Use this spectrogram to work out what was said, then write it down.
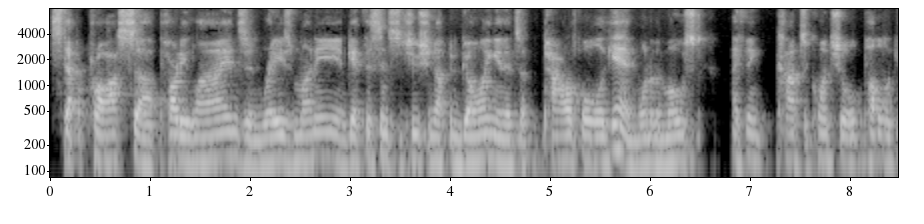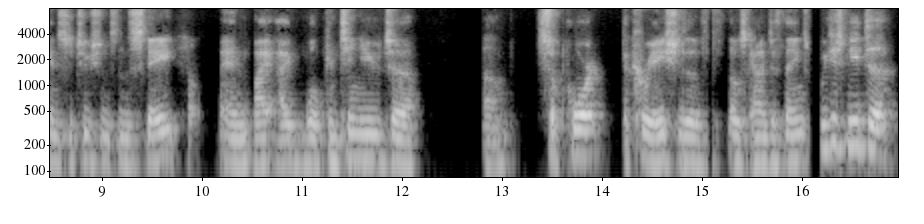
step across uh, party lines and raise money and get this institution up and going. And it's a powerful, again, one of the most, I think, consequential public institutions in the state. And I, I will continue to um, support the creation of those kinds of things. We just need to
